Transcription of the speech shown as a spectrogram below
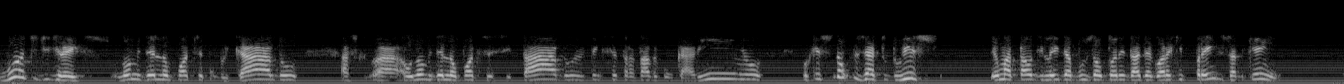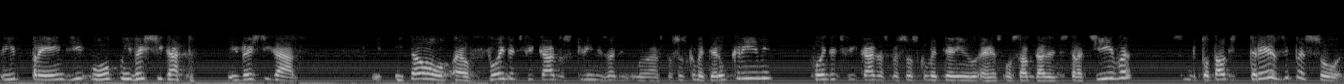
Um monte de direitos. O nome dele não pode ser publicado, as, a, o nome dele não pode ser citado, ele tem que ser tratado com carinho, porque se não fizer tudo isso, tem uma tal de lei de abuso de autoridade agora que prende, sabe quem? E prende o investigado. investigado. Então, é, foi identificado os crimes, as pessoas cometeram crime, foi identificado as pessoas cometerem é, responsabilidade administrativa, um total de 13 pessoas.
